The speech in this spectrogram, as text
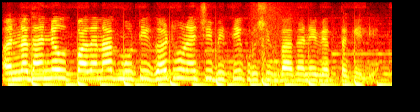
अन्नधान्य उत्पादनात मोठी घट होण्याची भीती कृषी विभागाने व्यक्त केली आहे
